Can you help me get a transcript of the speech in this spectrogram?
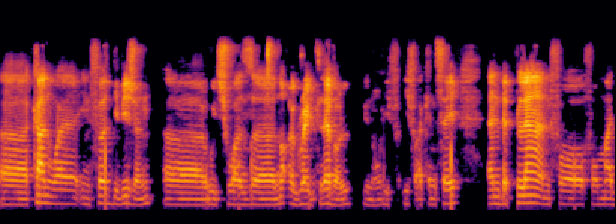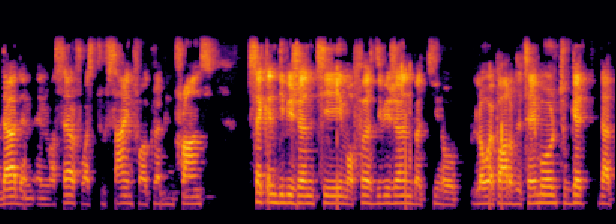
uh, Cannes were in third division, uh, which was uh, not a great level, you know, if, if I can say. And the plan for, for my dad and, and myself was to sign for a club in France, second division team or first division, but, you know, lower part of the table to get that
